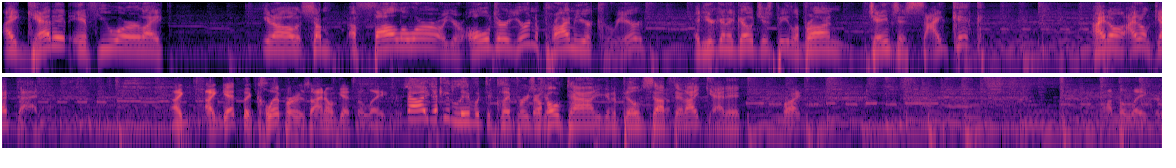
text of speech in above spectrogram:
I get it if you are like, you know, some a follower or you're older, you're in the prime of your career, and you're gonna go just be LeBron James's sidekick. I don't, I don't get that. I I get the Clippers. I don't get the Lakers. No, you can live with the Clippers. Your hometown, you're gonna build something. I get it. Right. Not the Lakers.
